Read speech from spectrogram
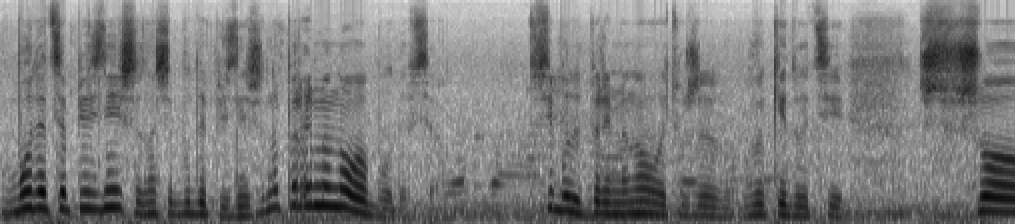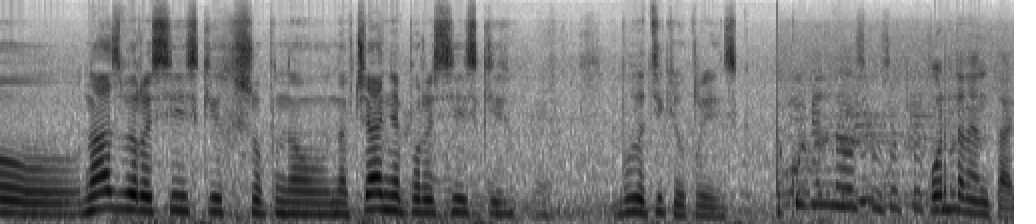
Буде це пізніше, значить буде пізніше. Ну, перейменова буде все. Всі будуть перейменовувати, вже викидувати ці. Що назви російських, щоб навчання по-російськи, буде тільки українське. Портаненталь.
